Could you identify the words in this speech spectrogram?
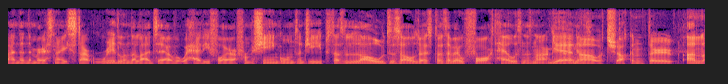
and then the mercenaries start riddling the lads out of it with heavy fire from machine guns and jeeps. There's loads of soldiers. There's about 4,000, isn't there? Yeah, no, it's shocking. They're and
